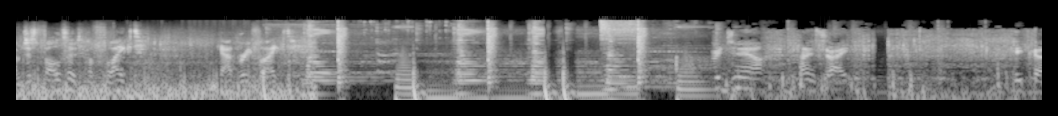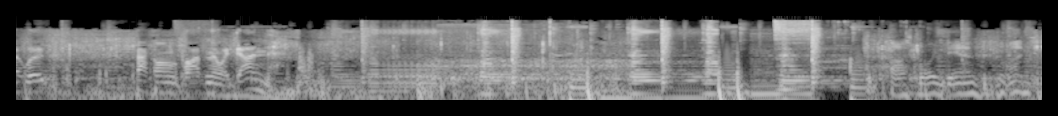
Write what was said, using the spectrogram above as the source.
I've just faltered, I've flaked. Cadbury flaked. Bridge now, home straight. Heathcote loop, back along the pipe, and then we're done. Last boys down, lunch.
